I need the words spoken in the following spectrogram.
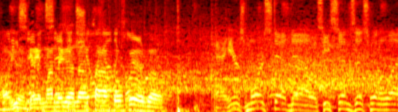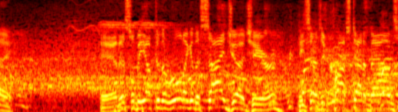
Oh, you done 27 gave my nigga seconds showing on the clock. And here's Morstead now as he sends this one away. And this will be up to the ruling of the side judge here. He says it crossed out of bounds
